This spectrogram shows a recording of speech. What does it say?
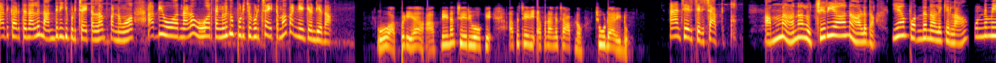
அதுக்கு அடுத்த நாள் நந்தினிக்கு பிடிச்ச ஐட்டம்லாம் பண்ணுவோம். அப்படி ஒவ்வொரு நாளும் ஒவ்வொருத்தங்களுக்கு பிடிச்ச பிடிச்ச ஐட்டமாக பண்ணி வைக்க வேண்டியதான் ஓ அப்படியா? அப்படின்னா சரி ஓகே. அப்ப சரி அப்ப நாங்க சாப்பிடும் சூடாறிடும். ஆ சரி சரி சாப்பிட்டு அம்மா நானும் சரியான ஆளுதான். ஏன் பிறந்த நாளைக்கெல்லாம் ஒண்ணுமே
